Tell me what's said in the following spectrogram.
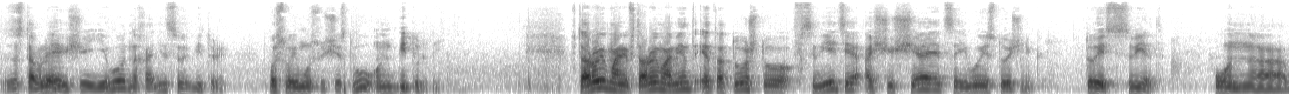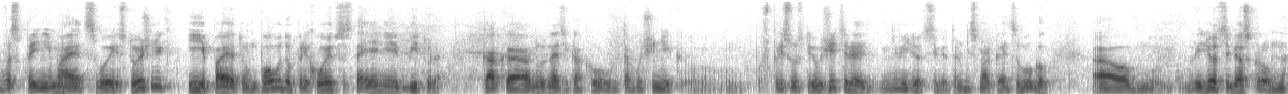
заставляющее его находиться в битуле. По своему существу он битульный. Второй момент, второй момент это то, что в свете ощущается его источник. То есть свет, он а, воспринимает свой источник и по этому поводу приходит в состояние битуля. Как, а, ну, знаете, как у, там, ученик в присутствии учителя не ведет себя, там, не сморкается в угол, а ведет себя скромно.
